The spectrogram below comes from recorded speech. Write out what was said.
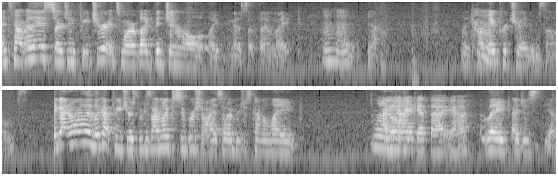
It's not really a certain feature, it's more of like the general likeness of them, like mm-hmm. Yeah. Like how Hmm. they portray themselves. Like I don't really look at features because I'm like super shy, so I'm just kind of like, Oh, I don't yeah, I get that. Yeah. like I just yeah.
